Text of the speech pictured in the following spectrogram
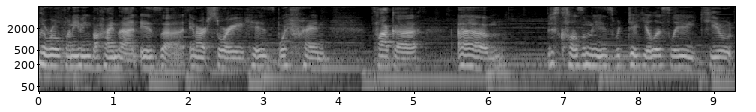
the real funny thing behind that is uh, in our story, his boyfriend Taka um, just calls him these ridiculously cute,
